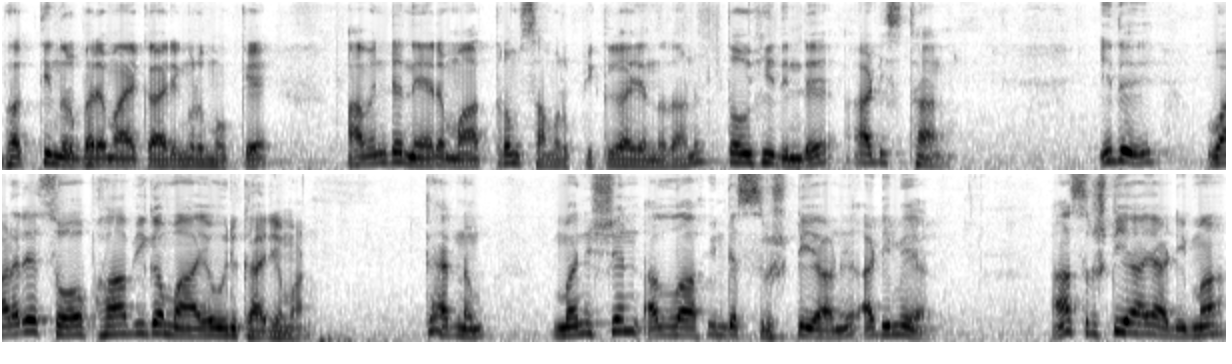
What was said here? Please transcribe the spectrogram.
ഭക്തി നിർഭരമായ കാര്യങ്ങളുമൊക്കെ അവന്റെ നേരെ മാത്രം സമർപ്പിക്കുക എന്നതാണ് തൗഹീദിന്റെ അടിസ്ഥാനം. ഇത് വളരെ സ്വാഭാവികമായ ഒരു കാര്യമാണ്. കാരണം മനുഷ്യൻ അള്ളാഹുവിന്റെ സൃഷ്ടിയാണ് അടിമയാണ്. ആ സൃഷ്ടിയായ അടിമ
